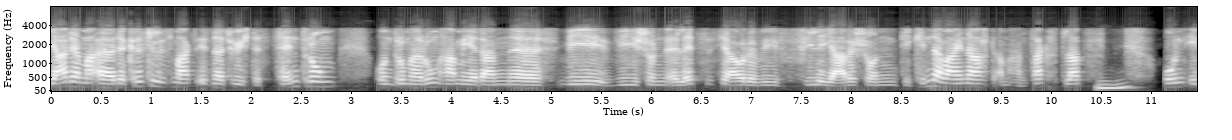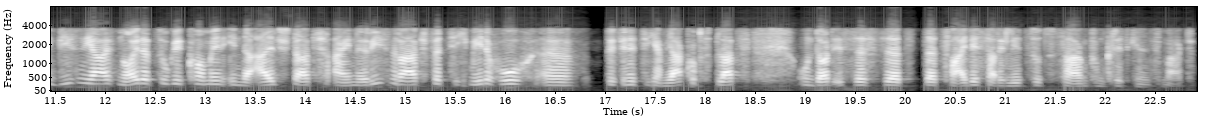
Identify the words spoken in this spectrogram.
Ja, der, äh, der Christkindlesmarkt ist natürlich das Zentrum und drumherum haben wir dann, äh, wie, wie schon äh, letztes Jahr oder wie viele Jahre schon, die Kinderweihnacht am Hans-Sachs-Platz. Mhm. Und in diesem Jahr ist neu dazugekommen in der Altstadt ein Riesenrad, 40 Meter hoch, äh, befindet sich am Jakobsplatz und dort ist das der, der zweite Satellit sozusagen vom Christkindlesmarkt.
